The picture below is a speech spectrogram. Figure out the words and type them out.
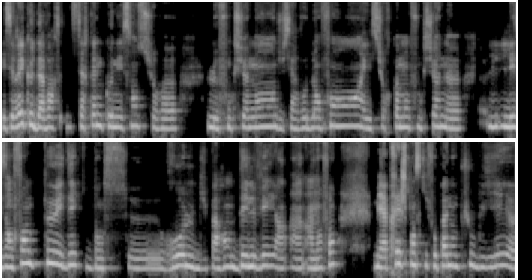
Et c'est vrai que d'avoir certaines connaissances sur euh, le fonctionnement du cerveau de l'enfant et sur comment fonctionnent euh, les enfants peut aider dans ce rôle du parent d'élever un, enfant. Mais après, je pense qu'il ne faut pas non plus oublier euh,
